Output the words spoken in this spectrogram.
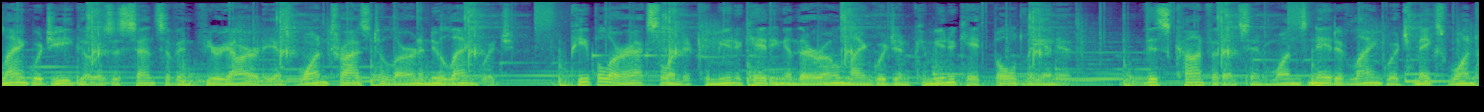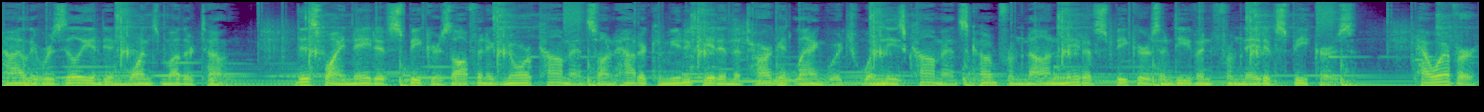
Language ego is a sense of inferiority as one tries to learn a new language. People are excellent at communicating in their own language and communicate boldly in it. This confidence in one's native language makes one highly resilient in one's mother tongue. This why native speakers often ignore comments on how to communicate in the target language when these comments come from non-native speakers and even from native speakers. However,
